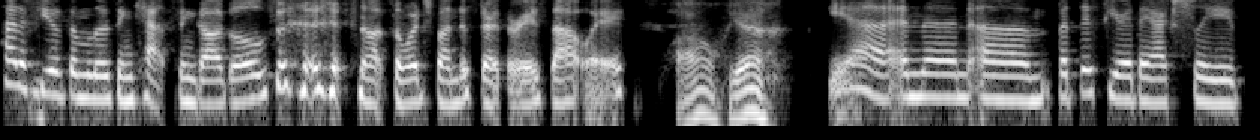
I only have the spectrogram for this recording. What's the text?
had a few of them losing caps and goggles. it's not so much fun to start the race that way. Wow, yeah. Yeah, and then um, but this year they actually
